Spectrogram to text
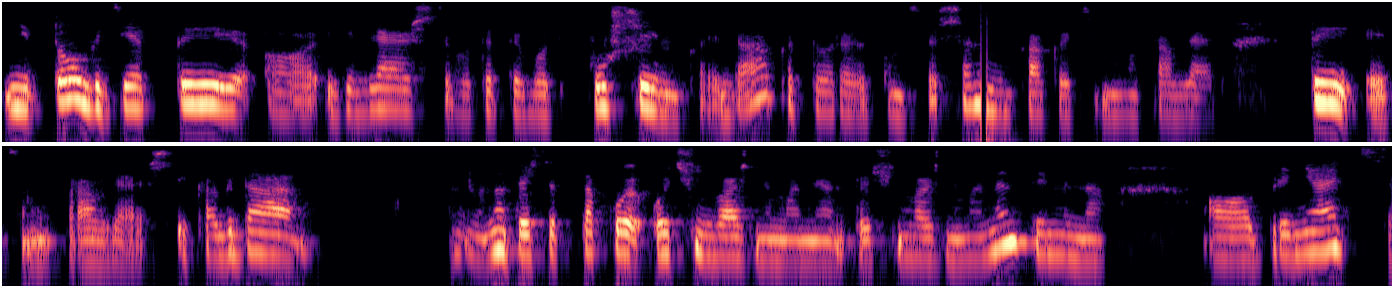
не то, где ты э, являешься вот этой вот пушинкой, да, которая там совершенно никак этим не управляет. Ты этим управляешь. И когда ну, то есть это такой очень важный момент, очень важный момент именно принять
